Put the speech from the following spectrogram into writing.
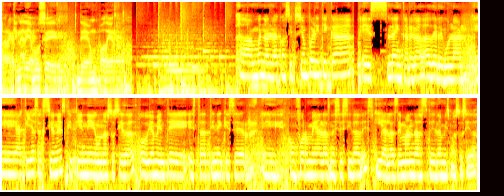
para que nadie abuse de un poder Ah, bueno, la constitución política es la encargada de regular eh, aquellas acciones que tiene una sociedad. Obviamente esta tiene que ser eh, conforme a las necesidades y a las demandas de la misma sociedad.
